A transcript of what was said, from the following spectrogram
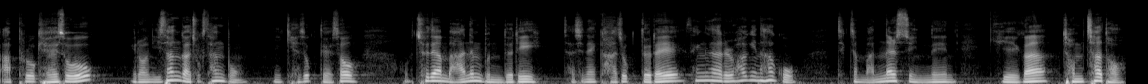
앞으로 계속 이런 이산가족 상봉이 계속돼서 최대한 많은 분들이 자신의 가족들의 생사를 확인하고 직접 만날 수 있는 기회가 점차 더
